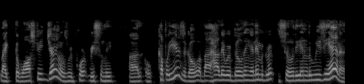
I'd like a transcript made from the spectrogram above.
like the Wall Street Journal's report recently, uh, a couple of years ago, about how they were building an immigrant facility in Louisiana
